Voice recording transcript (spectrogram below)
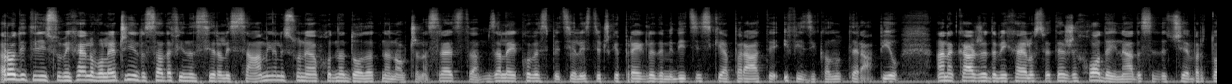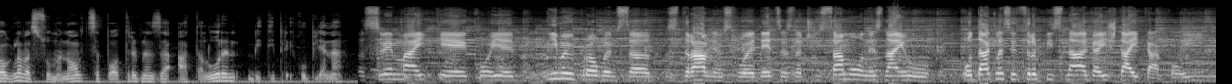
Roditelji su Mihajlovo lečenje do sada finansirali sami, ali su neophodna dodatna novčana sredstva za lekove, specijalističke preglede, medicinske aparate i fizikalnu terapiju. Ana kaže da Mihajlo sve teže hoda i nada se da će vrtoglava suma novca potrebna za ataluren biti prikupljena. Sve majke koje imaju problem sa zdravljem svoje dece, znači samo ne znaju odakle se crpi snaga i šta i kako. I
